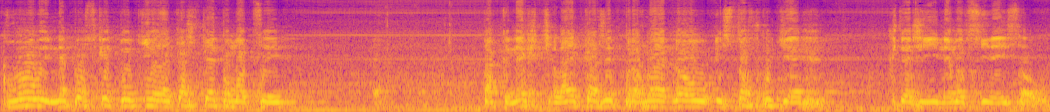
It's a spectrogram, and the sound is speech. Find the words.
kvůli neposkytnutí lékařské pomoci, tak nechť lékaři prohlédnou i stovku těch, kteří nemocní nejsou.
